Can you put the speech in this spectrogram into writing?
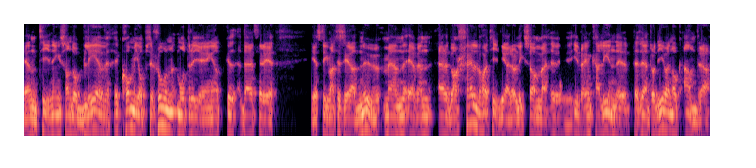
en tidning som då blev, kom i opposition mot regeringen och därför är, är stigmatiserad nu. Men även Erdogan själv har tidigare och liksom eh, Ibrahim Kalin, presidentrådgivaren och andra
